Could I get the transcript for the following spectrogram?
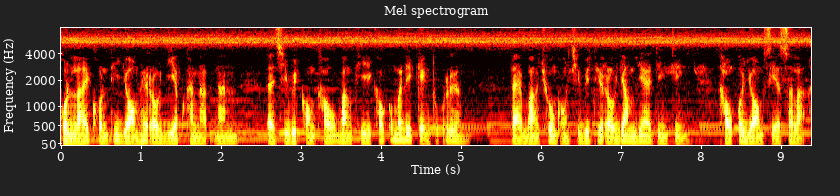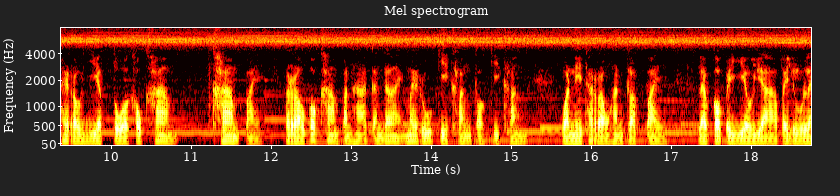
คนหลายคนที่ยอมให้เราเหยียบขนาดนั้น แต่ชีวิตของเขาบางทีเขาก็ไม่ได้เก่งทุกเรื่อง แต่บางช่วงของชีวิตที่เราย่ำแย่จริง ๆ เขาก็ยอมเสียสละให้เราเหยียบตัวเขาข้าม ข้ามไป เราก็ข้ามปัญหากันได้ ไม่รู้กี่ครั้งต่อกี่ครั้ง วันนี้ถ้าเราหันกลับไป แล้วก็ไปเยียวยาไปดูแล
